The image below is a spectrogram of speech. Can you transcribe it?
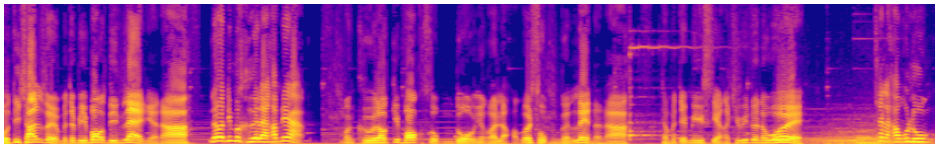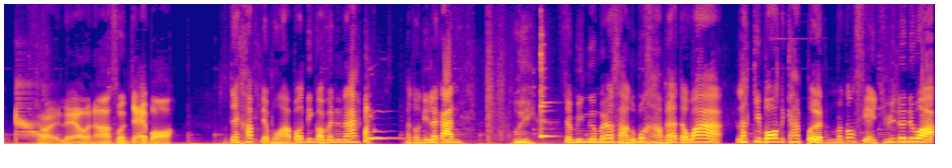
กดที่ชั้นเสร็จมันจะมีบล็อกดินแรกอย่างนะ แล้วอันนี้มันคืออะไรครับเนี่ย มันคือล็อกกี้บ็อกสุ่มดวงยังไงเหรอไว้สุ่มเงินเล่นอะนะ แต่มันจะมีเสี่ยงกับชีวิตด้วยนะเว้ย ใช่เหรอครับคุณลุง ใช่แล้วนะสนใจบอสนใจครับ เดี๋ยวผมหาบล็อกดินก่อนไว้นึงนะมาตรงนี้แล้วกันเฮ้ย จะมีเงินมารักษาลุงมะขามแล้วแต่ว่าลัคกี้บล็อกในการเปิดมันต้องเสี่ยงชีวิตด้วยนี่หว่า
